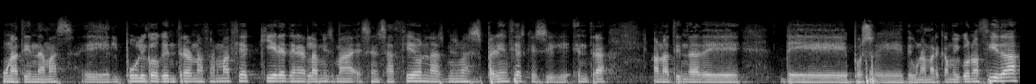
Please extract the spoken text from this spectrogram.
una tienda más. El público que entra a una farmacia quiere tener la misma sensación, las mismas experiencias que si entra a una tienda de, de, pues, eh, de una marca muy conocida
